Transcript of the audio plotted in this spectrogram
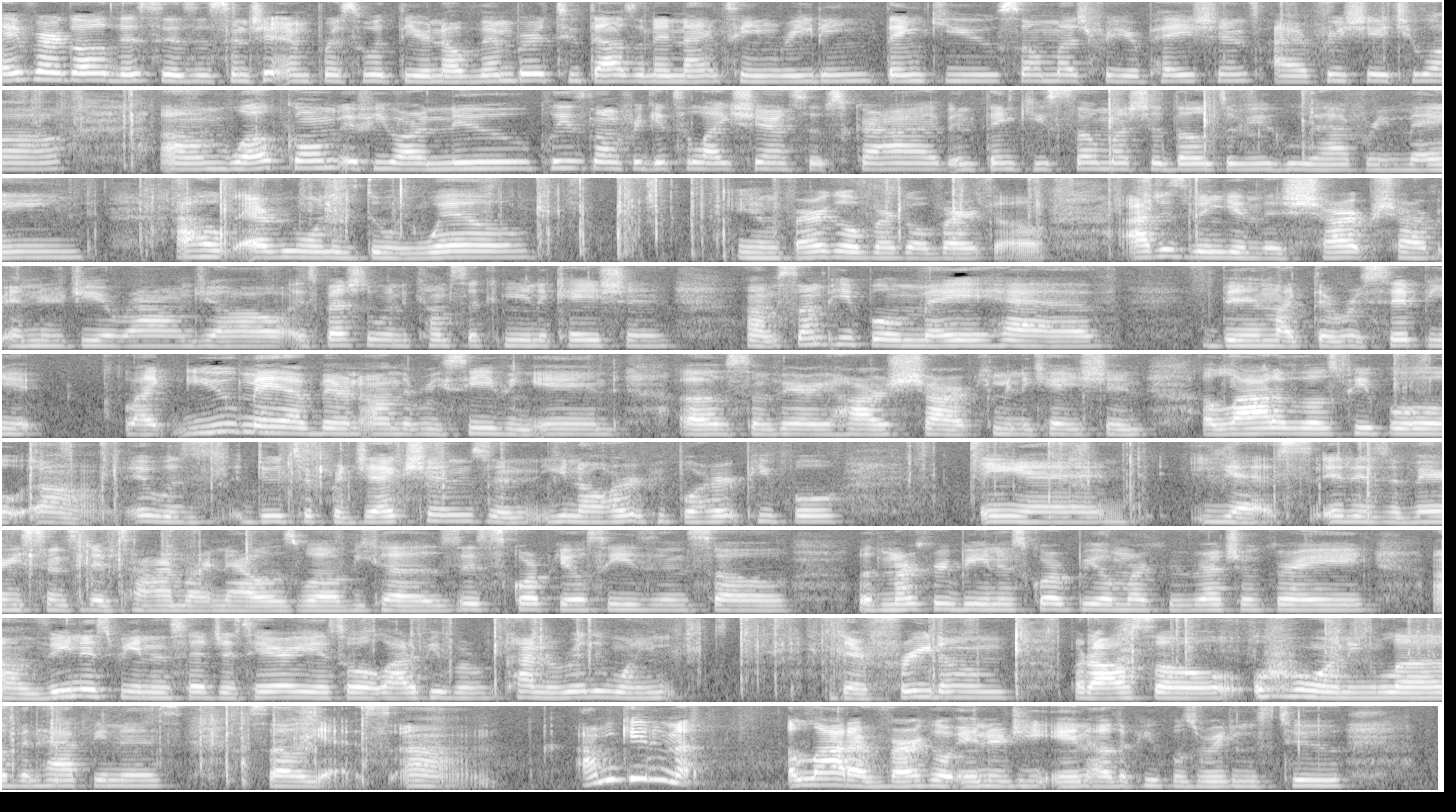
Hey Virgo, this is Ascension Empress with your November 2019 reading. Thank you so much for your patience. I appreciate you all. Um, welcome if you are new. Please don't forget to like, share, and subscribe. And thank you so much to those of you who have remained. I hope everyone is doing well. And Virgo, Virgo, Virgo. I just been getting this sharp, sharp energy around y'all, especially when it comes to communication. Um, some people may have been like the recipient like you may have been on the receiving end of some very harsh sharp communication. A lot of those people um, it was due to projections and you know hurt people hurt people. And yes it is a very sensitive time right now as well because it's scorpio season. So with mercury being in scorpio mercury retrograde um, venus being in sagittarius so a lot of people kind of really wanting their freedom but also wanting love and happiness so yes, um, I'm getting a, a lot of Virgo energy in other people's readings too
